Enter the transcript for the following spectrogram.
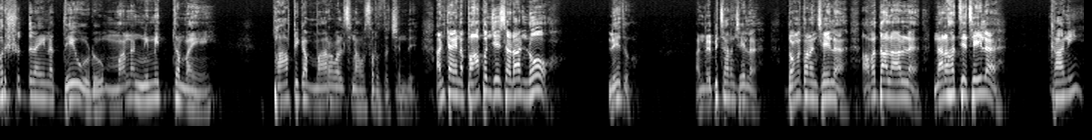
పరిశుద్ధుడైన దేవుడు మన నిమిత్తమై పాపిగా మారవలసిన అవసరం వచ్చింది అంటే ఆయన పాపం చేశాడా? నో. లేదు. ఆయన వ్యభిచారం చేయలే. దొంగతనం చేయలే. అబద్ధాలు ఆడలే. నరహత్య చేయలే. కానీ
